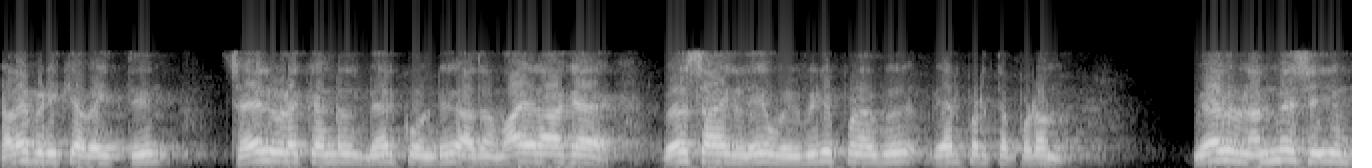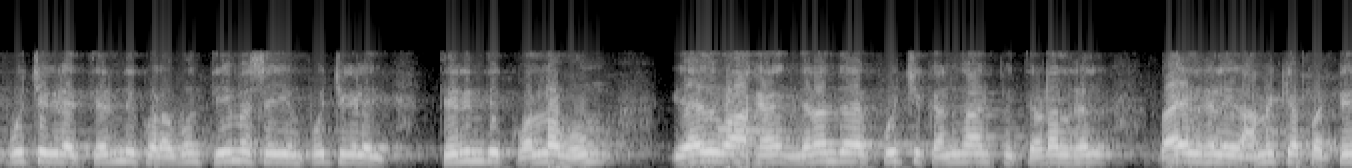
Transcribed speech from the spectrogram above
கடைபிடிக்க வைத்து செயல் விளக்கங்கள் மேற்கொண்டு அதன் வாயிலாக விவசாயிகளே ஒரு விழிப்புணர்வு ஏற்படுத்தப்படும். மேலும் நன்மை செய்யும் பூச்சிகளை தெரிந்து கொள்ளவும் தீமை செய்யும் பூச்சிகளை தெரிந்து கொள்ளவும் ஏதுவாக நிரந்தர பூச்சி கண்காணிப்பு திடல்கள் வயல்களில் அமைக்கப்பட்டு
